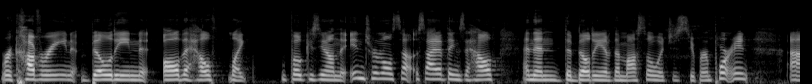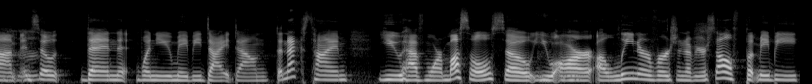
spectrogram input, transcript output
recovering building all the health like focusing on the internal side of things the health and then the building of the muscle which is super important um, and mm-hmm. so then when you maybe diet down the next time you have more muscle. So you mm-hmm. are a leaner version of yourself but maybe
